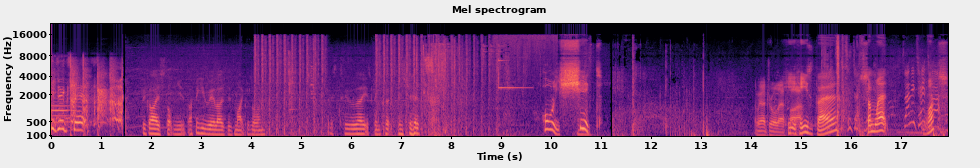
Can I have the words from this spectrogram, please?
you jinxed it! The guy stopped mute. I think he realised his mic was on. But it's too late, it's been clipped and shit. Holy shit. I'm gonna draw their He he's there somewhere. What?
